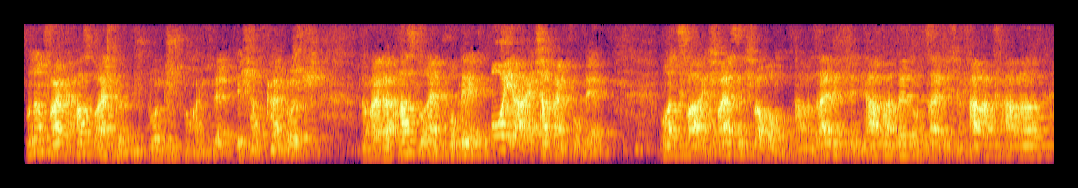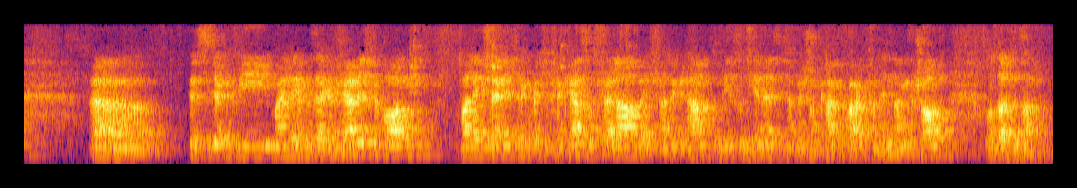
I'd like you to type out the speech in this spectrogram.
Und dann fragt er, hast du einen Wunsch? Ich, ich habe keinen Wunsch. Dann meint er, hast du ein Problem? Oh ja, ich habe ein Problem. Und zwar, ich weiß nicht warum, aber seit ich in Japan bin und seit ich hier Fahrrad fahre, äh, ist irgendwie mein Leben sehr gefährlich geworden, weil ich ständig irgendwelche Verkehrsunfälle habe. Ich werde gerammt und dies und jenes. Ich habe mir schon Krankenwagen von innen angeschaut und solche Sachen.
